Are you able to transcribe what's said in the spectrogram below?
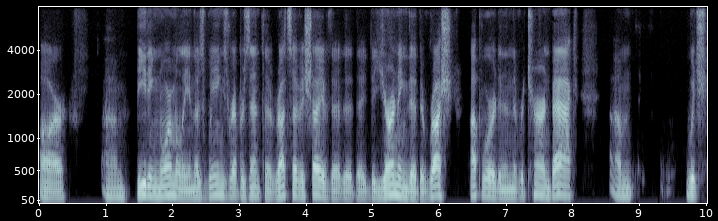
are um, beating normally, and those wings represent the Ratzo V'shov, the, the, the, the yearning, the, the rush upward, and then the return back, um, which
